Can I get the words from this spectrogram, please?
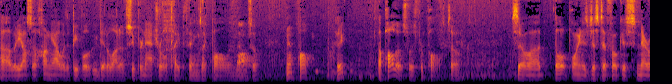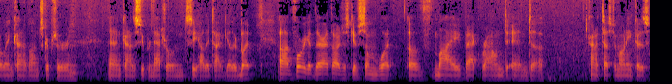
Uh, but he also hung out with the people who did a lot of supernatural type things, like Paul and them. So, yeah, Paul. See, Apollos was for Paul. So, so uh, the whole point is just to focus, narrowing kind of on Scripture and and kind of the supernatural and see how they tie together. But uh, before we get there, I thought I'd just give somewhat of my background and uh, kind of testimony because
